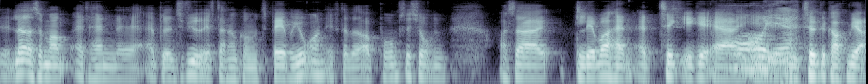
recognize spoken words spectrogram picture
øh, lader som om, at han øh, er blevet interviewet, efter han er kommet tilbage på jorden, efter at have været oppe på rumstationen, og så glemmer han, at ting ikke er Åh, i, ja. i tyngdekraft mere.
